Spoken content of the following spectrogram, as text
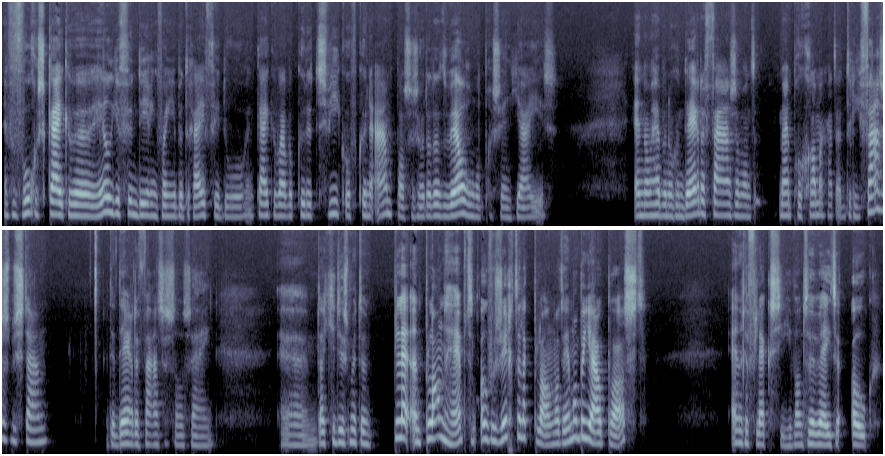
En vervolgens kijken we heel je fundering van je bedrijf weer door. En kijken waar we kunnen tweaken of kunnen aanpassen. Zodat het wel 100% jij is. En dan hebben we nog een derde fase. Want mijn programma gaat uit drie fases bestaan. De derde fase zal zijn ehm, dat je dus met een, een plan hebt, een overzichtelijk plan, wat helemaal bij jou past. En reflectie, want we weten ook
